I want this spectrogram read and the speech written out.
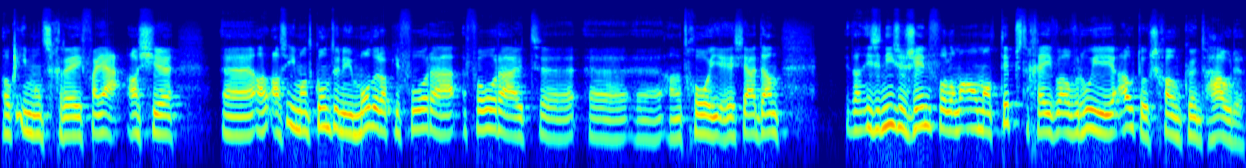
ook iemand schreef van ja, als je uh, als iemand continu modder op je vooruit uh, aan het gooien is, ja, dan, dan is het niet zo zinvol om allemaal tips te geven over hoe je je auto schoon kunt houden.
